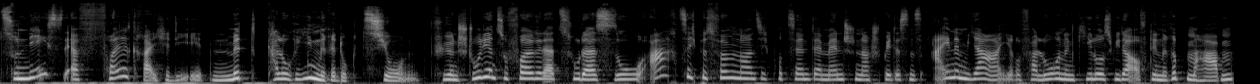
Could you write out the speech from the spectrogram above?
Zunächst erfolgreiche Diäten mit Kalorienreduktion führen Studien zufolge dazu, dass so 80 bis 95 Prozent der Menschen nach spätestens einem Jahr ihre verlorenen Kilos wieder auf den Rippen haben,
